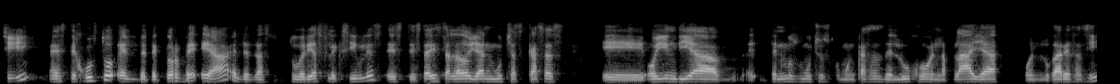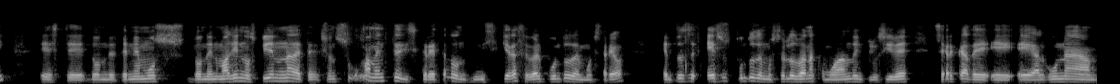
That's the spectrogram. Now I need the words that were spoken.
Sí, este, justo el detector BEA, el de las tuberías flexibles, este, está instalado ya en muchas casas. Eh, hoy en día eh, tenemos muchos como en casas de lujo, en la playa o en lugares así, este, donde tenemos, donde más bien nos piden una detección sumamente discreta, donde ni siquiera se ve el punto de muestreo. Entonces, esos puntos de muestreo los van acomodando inclusive cerca de eh, eh, alguna,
